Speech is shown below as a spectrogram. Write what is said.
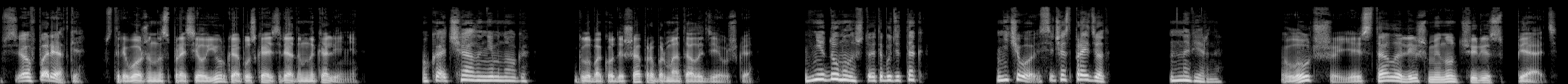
«Все в порядке?» — встревоженно спросил Юрка, опускаясь рядом на колени. «Укачала немного», — глубоко дыша пробормотала девушка. «Не думала, что это будет так. Ничего, сейчас пройдет. Наверное». Лучше ей стало лишь минут через пять.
